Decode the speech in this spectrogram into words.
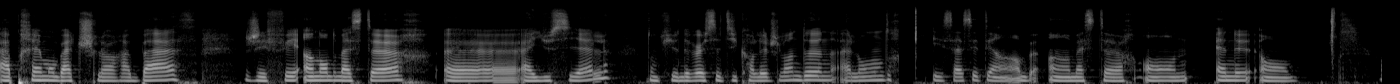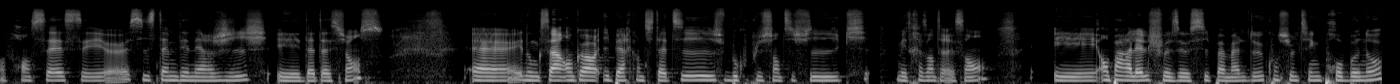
après mon bachelor à Bath, j'ai fait un an de master à UCL, donc University College London à Londres, et ça, c'était un, un, master en, e, en, en français, c'est euh, système d'énergie et data science. Euh, et donc ça, encore hyper quantitatif, beaucoup plus scientifique, mais très intéressant. Et en parallèle, je faisais aussi pas mal de consulting pro bono,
